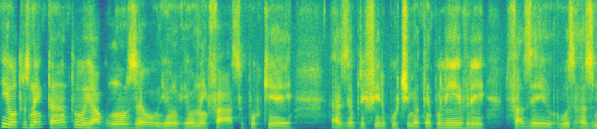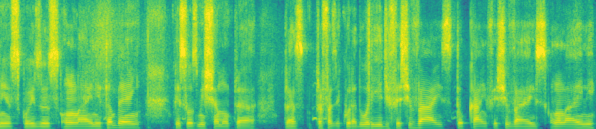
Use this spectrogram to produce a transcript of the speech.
e outros nem tanto, e alguns eu, eu, eu nem faço porque às vezes eu prefiro curtir meu tempo livre, fazer os, as minhas coisas online também. Pessoas me chamam para para fazer curadoria de festivais, tocar em festivais online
